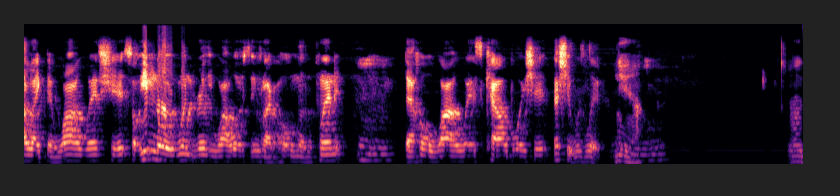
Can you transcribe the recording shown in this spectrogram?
I like that Wild West shit. So even though it wasn't really Wild West, it was like a whole nother planet. Mm-hmm. That whole Wild West cowboy shit, that shit was lit. Yeah. Uh,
